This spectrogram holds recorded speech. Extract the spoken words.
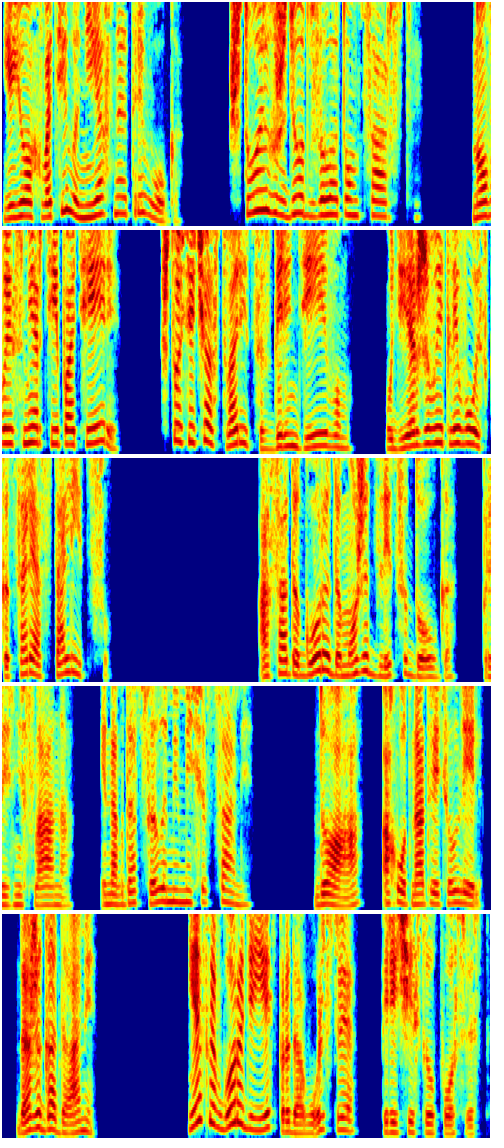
Ее охватила неясная тревога. Что их ждет в Золотом Царстве? Новые смерти и потери? Что сейчас творится в Берендеевом? Удерживает ли войско царя столицу? «Осада города может длиться долго», — произнесла она, «иногда целыми месяцами». «Да», — охотно ответил Лель, — «даже годами. Если в городе есть продовольствие, перечислил посвист,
